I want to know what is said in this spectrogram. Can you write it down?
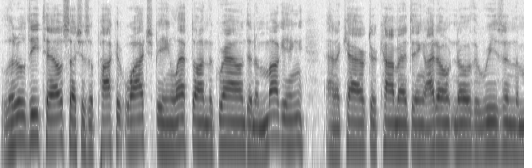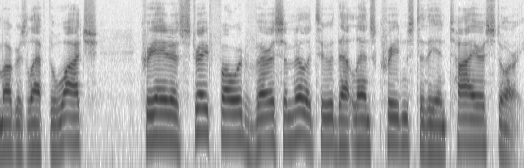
Little details such as a pocket watch being left on the ground in a mugging and a character commenting, I don't know the reason the muggers left the watch, create a straightforward verisimilitude that lends credence to the entire story.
